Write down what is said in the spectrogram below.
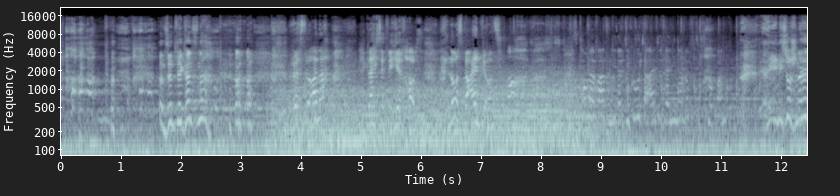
Dann sind wir ganz nah. Hörst du, Anna? Gleich sind wir hier raus. Los, beeilen wir uns. Oh Gott, ich kann es kaum erwarten, wieder die gute alte Berliner Luft zu schnuppern. Hey, nicht so schnell.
